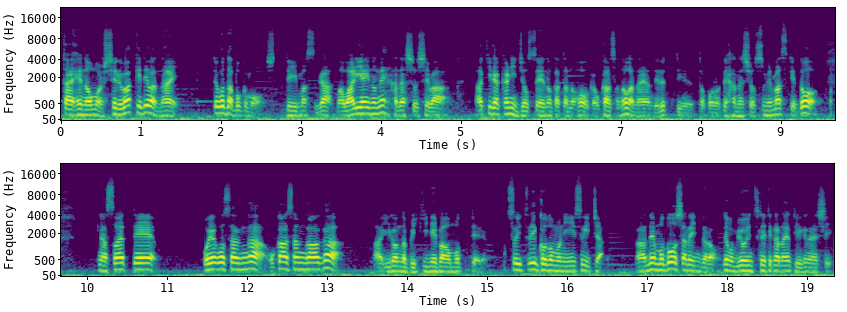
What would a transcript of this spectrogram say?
大変な思いをしてるわけではない。ということは僕も知っていますが、まあ、割合のね話としては明らかに女性の方の方がお母さんの方が悩んでるっていうところで話を進めますけどそうやって親御さんがお母さん側がいろんなべきネバを持っている。ついつい子供に言い過ぎちゃう。あでもどうしたらいいんだろう。でも病院連れていかないといけないし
